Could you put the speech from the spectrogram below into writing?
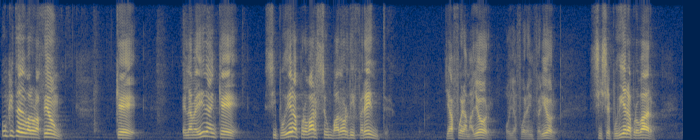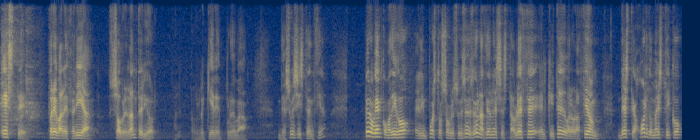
un criterio de valoración que en la medida en que si pudiera probarse un valor diferente, ya fuera mayor o ya fuera inferior, si se pudiera probar, este prevalecería sobre el anterior, requiere prueba de su existencia. Pero bien, como digo, el impuesto sobre sucesiones y donaciones establece el criterio de valoración de este ajuar doméstico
